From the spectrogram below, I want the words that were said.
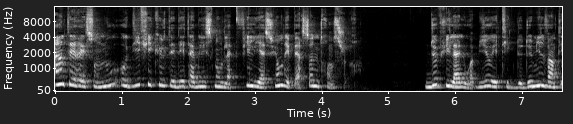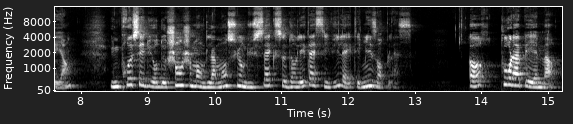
Intéressons-nous aux difficultés d'établissement de la filiation des personnes transgenres. Depuis la loi bioéthique de 2021, une procédure de changement de la mention du sexe dans l'état civil a été mise en place. Or, pour la PMA,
